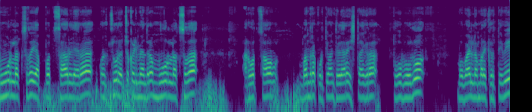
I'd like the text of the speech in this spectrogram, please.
ಮೂರು ಲಕ್ಷದ ಎಪ್ಪತ್ತು ಸಾವಿರ ಹೇಳ್ಯಾರ. ಒಂಚೂರು ಹೆಚ್ಚು ಕಡಿಮೆ ಅಂದ್ರೆ ಮೂರು ಲಕ್ಷದ ಅರವತ್ತು ಸಾವಿರ ಬಂದ್ರೆ ಕೊಡ್ತೀವಿ ಅಂತ ಹೇಳ್ಯಾರ. ಇಷ್ಟ ಆಗ್ಯಾರ ತೊಗೋಬೋದು. ಮೊಬೈಲ್ ನಂಬರ್ ಹಾಕಿರ್ತೀವಿ.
